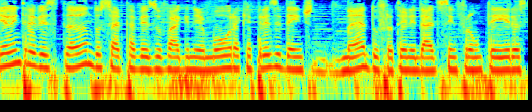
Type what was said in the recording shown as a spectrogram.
Eu entrevistando certa vez o Wagner Moura, que é presidente né, do Fraternidade Sem Fronteiras,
